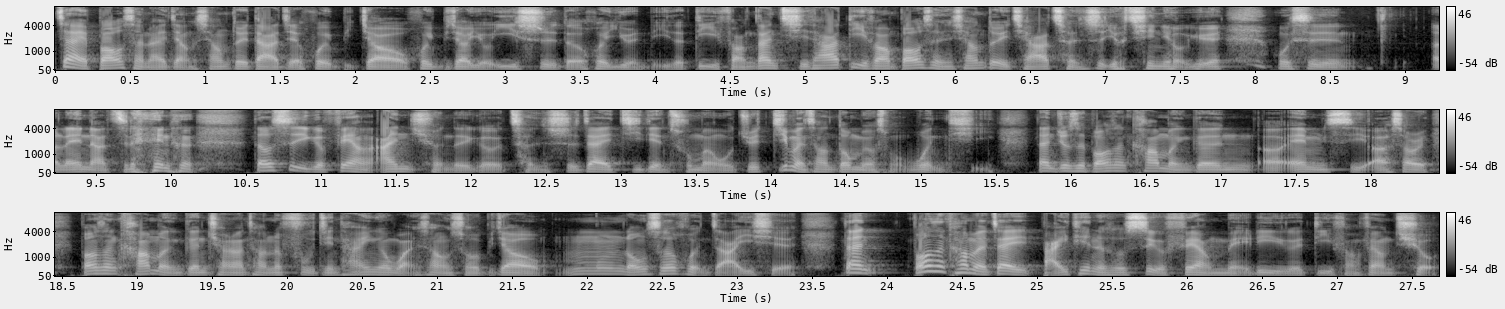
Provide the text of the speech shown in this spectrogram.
在 Boston 来讲，相对大家会比较会比较有意识的会远离的地方。但其他地方，Boston 相对其他城市，尤其纽约或是。Alena 之类的，都是一个非常安全的一个城市，在几点出门，我觉得基本上都没有什么问题。但就是 Boston Common 跟呃 MC 呃，sorry，Boston Common 跟 Chinatown 的附近，它应该晚上的时候比较嗯龙蛇混杂一些，但。Boston Common 在白天的时候是一个非常美丽的一个地方，非常 chill。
